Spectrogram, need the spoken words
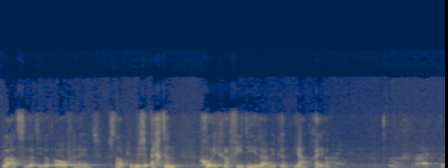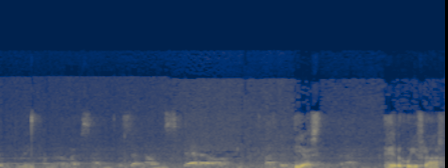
plaatsen dat hij dat overneemt. Snap je? Dus echt een choreografie die je daarmee kunt. Ja, ga je gaan? Ik begrijp de bedoeling van de website. Is dat nou inspireren of wat Juist. Hele goede vraag.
